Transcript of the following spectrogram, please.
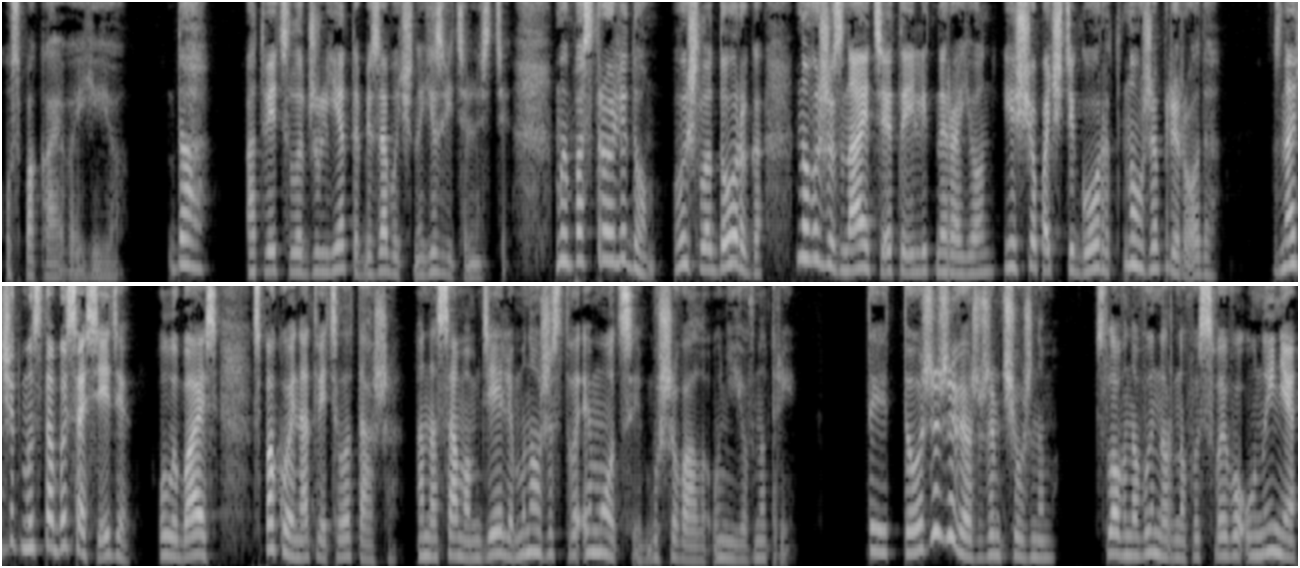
успокаивая ее. «Да», — ответила Джульетта без обычной язвительности. «Мы построили дом. Вышло дорого, но вы же знаете, это элитный район. Еще почти город, но уже природа». «Значит, мы с тобой соседи», — улыбаясь, спокойно ответила Таша. А на самом деле множество эмоций бушевало у нее внутри. «Ты тоже живешь в жемчужном?» Словно вынырнув из своего уныния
